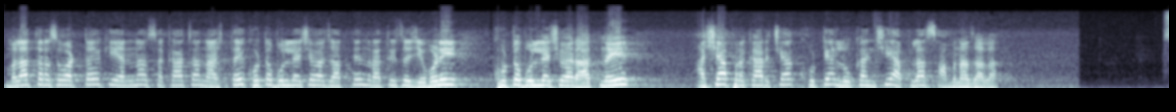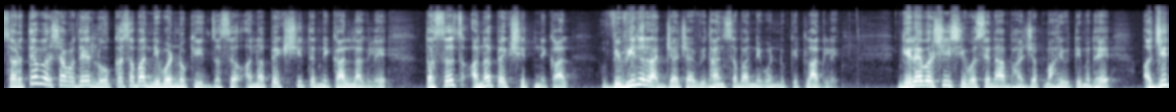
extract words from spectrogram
मला तर असं वाटतं की यांना सकाळचा नाश्ताही खोटं बोलल्याशिवाय जात नाही आणि रात्रीचं जेवणही खोटं बोलल्याशिवाय राहत नाही. अशा प्रकारच्या खोट्या लोकांशी आपला सामना झाला. सरत्या वर्षामध्ये लोकसभा निवडणुकीत जसं अनपेक्षित निकाल लागले तसंच अनपेक्षित निकाल विविध राज्याच्या विधानसभा निवडणुकीत लागले. गेल्या वर्षी शिवसेना भाजप महायुतीमध्ये अजित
